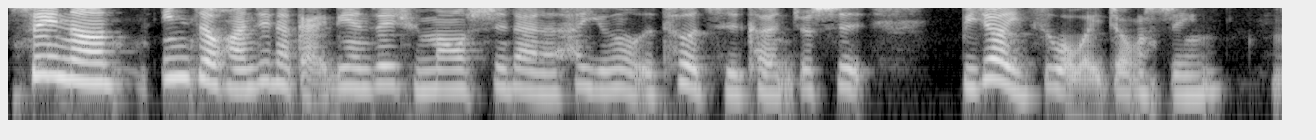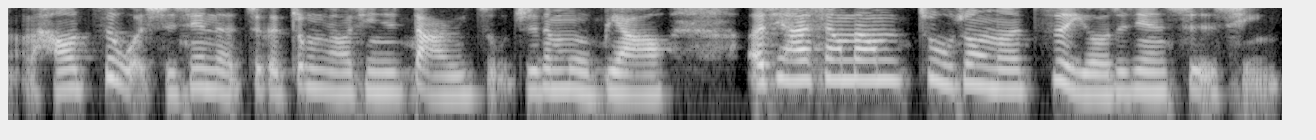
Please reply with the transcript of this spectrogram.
所以呢，因着环境的改变，这一群猫世代呢，它拥有的特质可能就是比较以自我为中心。然后自我实现的这个重要性是大于组织的目标，而且它相当注重呢自由这件事情。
